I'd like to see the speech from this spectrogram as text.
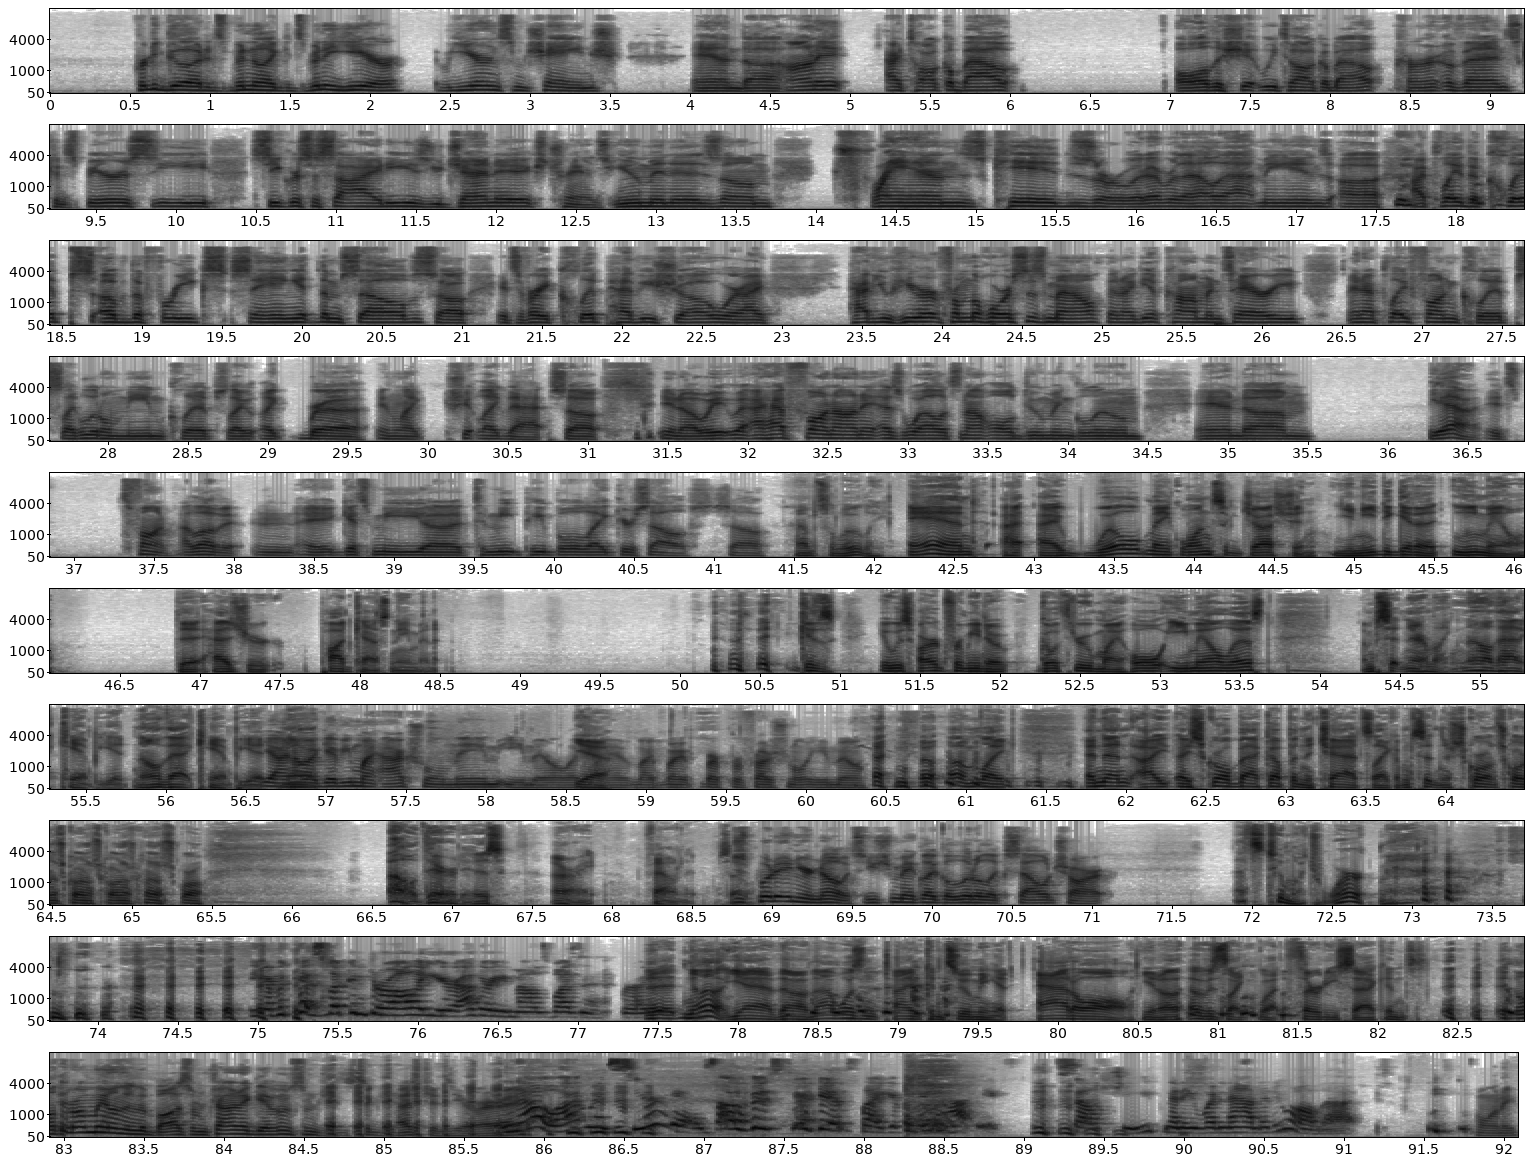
Pretty good. It's been like it's been a year, a year and some change. And uh on it I talk about all the shit we talk about current events, conspiracy, secret societies, eugenics, transhumanism, trans kids, or whatever the hell that means. Uh, I play the clips of the freaks saying it themselves. So it's a very clip heavy show where I have you hear it from the horse's mouth and I give commentary and I play fun clips, like little meme clips, like, like, bruh, and like shit like that. So, you know, we, I have fun on it as well. It's not all doom and gloom. And, um, yeah, it's it's fun. I love it, and it gets me uh, to meet people like yourselves. So Absolutely. And I, I will make one suggestion. You need to get an email that has your podcast name in it. Because it was hard for me to go through my whole email list. I'm sitting there, I'm like, no, that can't be it. No, that can't be it. yeah, I know. No. I gave you my actual name email, like Yeah. my, my, my professional email. I'm like, and then I, I scroll back up in the chats, like I'm sitting there scrolling, scrolling, scrolling, scrolling, scrolling, scrolling. Oh, there it is. All right, found it. So Just put it in your notes. You should make like a little Excel chart. that's too much work, man. Yeah, because looking through all of your other emails wasn't right. Uh, no, yeah, no, that wasn't time consuming it at all. You know, that was like what 30 seconds. Don't throw me under the bus. I'm trying to give him some suggestions here. All right. No, I was serious. I was serious. Like if they had an Excel sheet, then he wouldn't have had to do all that. Funny.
